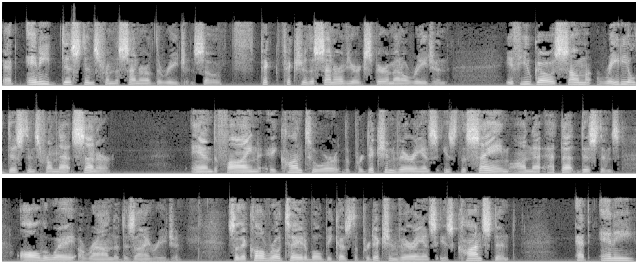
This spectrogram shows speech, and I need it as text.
at any distance from the center of the region. So pick, picture the center of your experimental region. If you go some radial distance from that center and define a contour, the prediction variance is the same on that, at that distance all the way around the design region. So they're called rotatable because the prediction variance is constant at any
